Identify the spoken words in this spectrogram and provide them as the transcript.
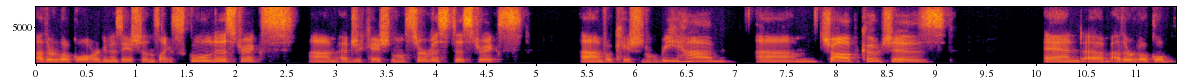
other local organizations like school districts, um, educational service districts, um, vocational rehab, um, job coaches, and um, other local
